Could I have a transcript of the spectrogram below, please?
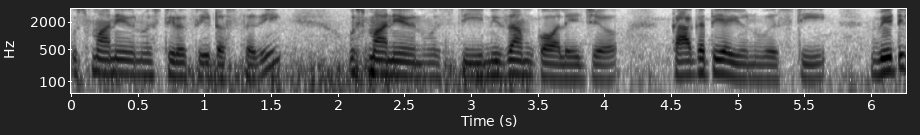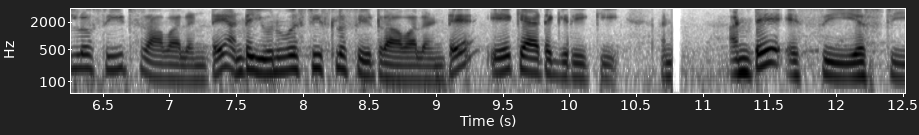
ఉస్మానియా యూనివర్సిటీలో సీట్ వస్తుంది. Osmania university Nizam college Kakatiya university వీటిల్లో సీట్స్ రావాలంటే అంటే యూనివర్సిటీస్లో సీట్ రావాలంటే ఏ కేటగిరీకి అంటే ఎస్సీ ఎస్టీ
